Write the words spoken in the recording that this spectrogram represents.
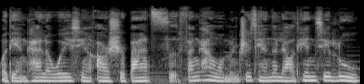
我点开了微信二十八次，翻看我们之前的聊天记录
